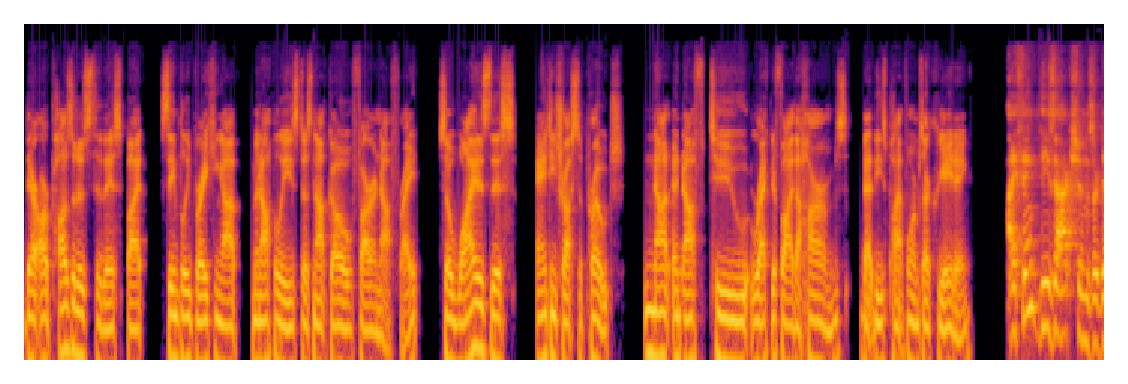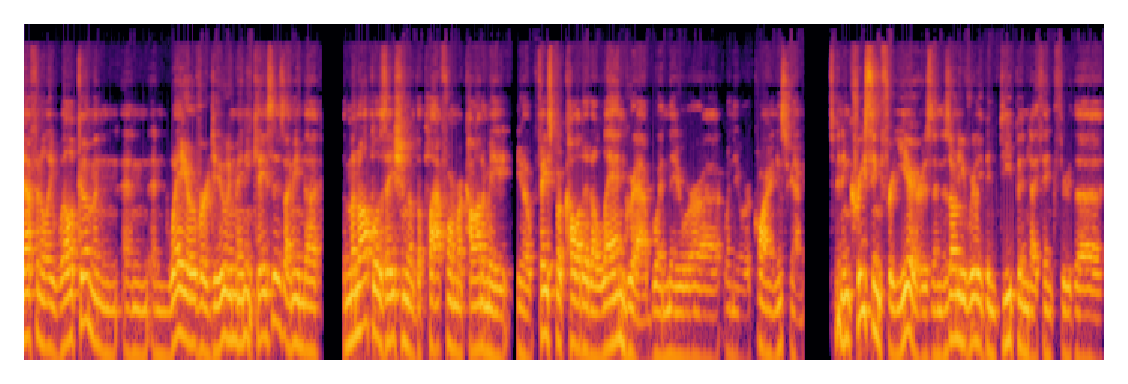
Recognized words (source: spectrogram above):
there are positives to this, but simply breaking up monopolies does not go far enough, right? So, why is this antitrust approach not enough to rectify the harms that these platforms are creating? I think these actions are definitely welcome and, and, and way overdue in many cases. I mean, the, the monopolization of the platform economy, you know, Facebook called it a land grab when they were uh, when they were acquiring Instagram. It's been increasing for years and has only really been deepened, I think, through the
